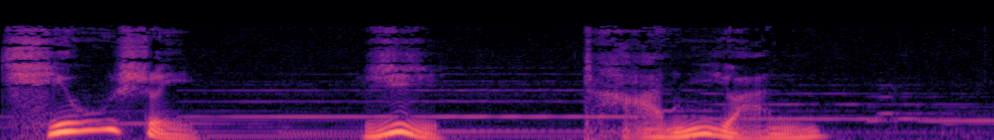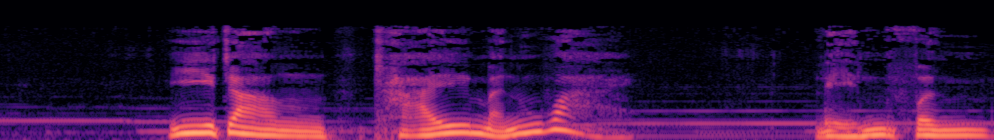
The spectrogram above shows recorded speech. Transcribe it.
秋水日潺湲。倚杖柴门外，临风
